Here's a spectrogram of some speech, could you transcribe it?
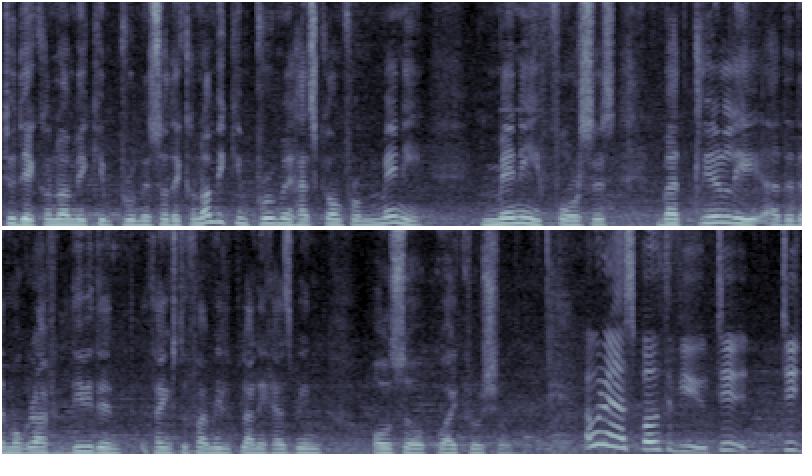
to the economic improvement. So the economic improvement has come from many, many forces, but clearly uh, the demographic dividend, thanks to family planning, has been also quite crucial. I want to ask both of you did, did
